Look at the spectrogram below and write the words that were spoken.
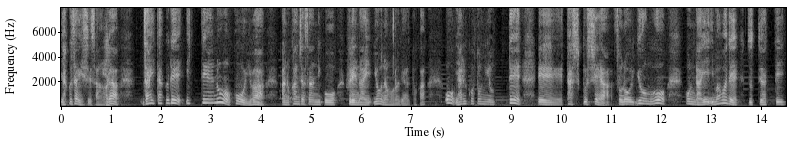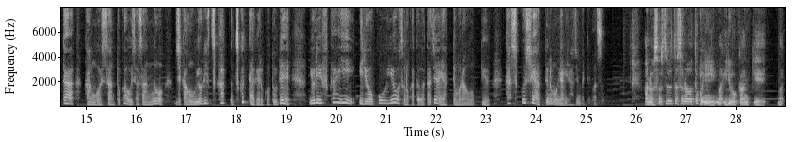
薬剤師さんが在宅で一定の行為はあの患者さんにこう触れないようなものであるとかをやることによって、えー、タスクシェアその業務を本来今までずっとやっていた看護師さんとかお医者さんの時間をより作ってあげることでより深い医療行為をその方々にはやってもらおうっていうタスクシェアっていうのもやり始めてます。あのそうするとその特に、まあ、医療関係、まあ、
